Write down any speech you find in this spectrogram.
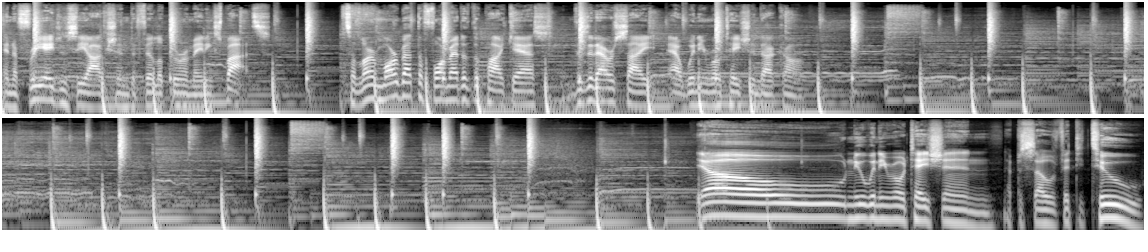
and a free agency auction to fill up the remaining spots. To learn more about the format of the podcast, visit our site at winningrotation.com. Yo, new winning rotation, episode 52.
